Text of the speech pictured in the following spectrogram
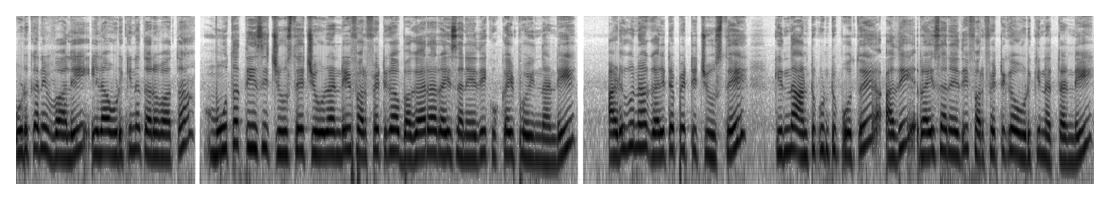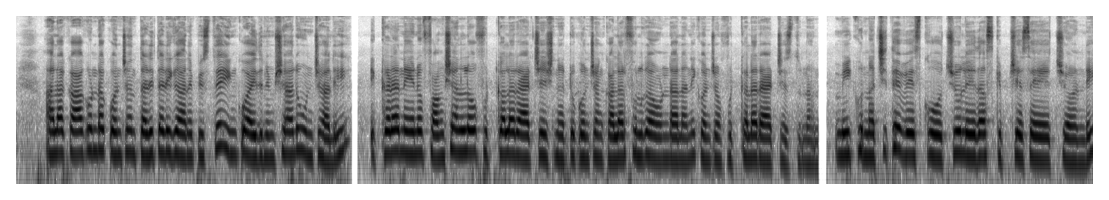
ఉడకనివ్వాలి. ఇలా ఉడికిన తర్వాత మూత తీసి చూస్తే చూడండి పర్ఫెక్ట్గా బగారా రైస్ అనేది కుక్ అయిపోయిందండి. అడుగున గరిట పెట్టి చూస్తే కింద అంటుకుంటూ పోతే అది రైస్ అనేది పర్ఫెక్ట్గా ఉడికినట్టండి. అలా కాకుండా కొంచెం తడి తడిగా అనిపిస్తే ఇంకో ఐదు నిమిషాలు ఉంచాలి. ఇక్కడ నేను ఫంక్షన్లో ఫుడ్ కలర్ యాడ్ చేసినట్టు కొంచెం కలర్ఫుల్గా ఉండాలని కొంచెం ఫుడ్ కలర్ యాడ్ చేస్తున్నాను. మీకు నచ్చితే వేసుకోవచ్చు లేదా స్కిప్ చేసేయచ్చు అండి.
